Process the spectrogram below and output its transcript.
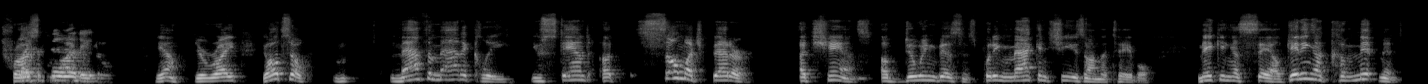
Trust. likability. Yeah, you're right. You also mathematically, you stand a so much better a chance of doing business, putting mac and cheese on the table, making a sale, getting a commitment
